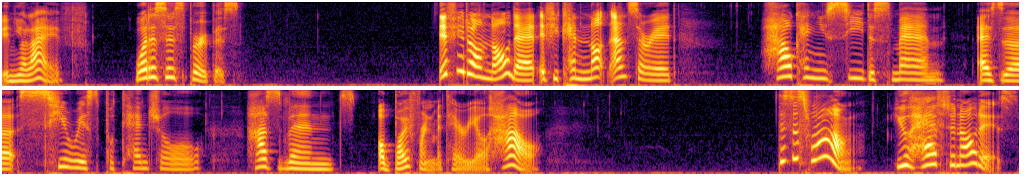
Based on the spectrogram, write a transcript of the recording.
in your life? What is his purpose? If you don't know that, if you cannot answer it, how can you see this man as a serious potential husband or boyfriend material? How? This is wrong. You have to know this.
